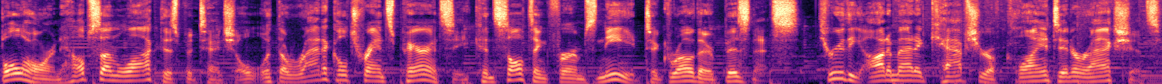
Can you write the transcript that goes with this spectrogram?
Bullhorn helps unlock this potential with the radical transparency consulting firms need to grow their business. Through the automatic capture of client interactions,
